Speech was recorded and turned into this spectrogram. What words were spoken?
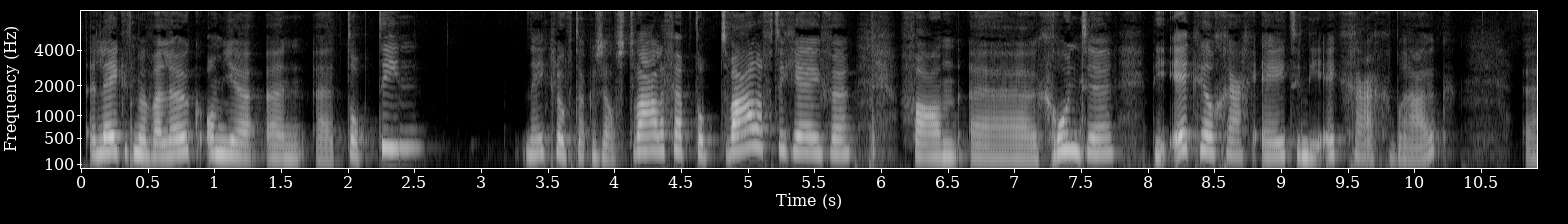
leek het me wel leuk om je een uh, top 10 nee, ik geloof dat ik er zelfs 12 heb, top 12 te geven van groenten die ik heel graag eet en die ik graag gebruik. Uh,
